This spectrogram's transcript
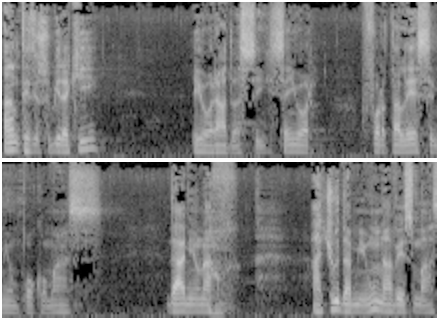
Antes de subir aquí, he orado así, Señor, fortaleceme un poco más, dame una, ayúdame una vez más.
